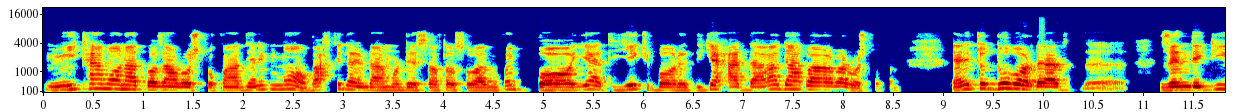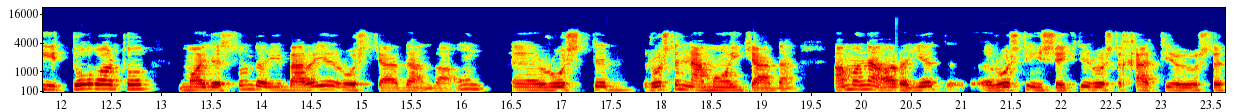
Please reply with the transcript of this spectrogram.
می‌تواند بازم رشد بکند؟ یعنی ما وقتی داریم در مورد استارتاپ صحبت می‌کنیم باید یک بار دیگه حداقل ده برابر رشد بکنیم. یعنی تو دو بار در زندگی دو بار تو milestone داری برای رشد کردن و اون رشد رشد نمایی کردن. اما نه آره یه رشد این شکلی رشد خطی رشد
